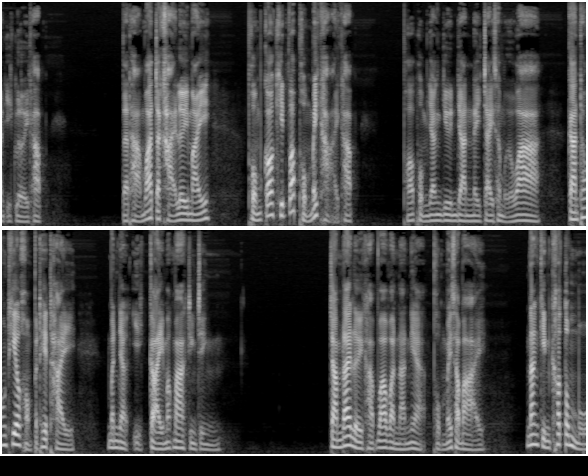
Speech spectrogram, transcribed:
มันอีกเลยครับ แต่ถามว่าจะขายเลยไหม ผมก็คิดว่าผมไม่ขายครับ เพราะผมยังยืนยันในใจเสมอว่า การท่องเที่ยวของประเทศไทย มันยังอีกไกลมากๆจริง ๆจำได้เลยครับว่าวันนั้นเนี่ยผมไม่สบาย นั่งกินข้าวต้มหมู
